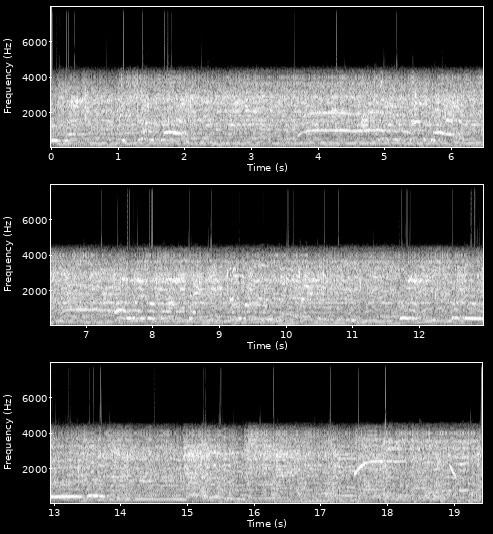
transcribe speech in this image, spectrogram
It's showtime!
